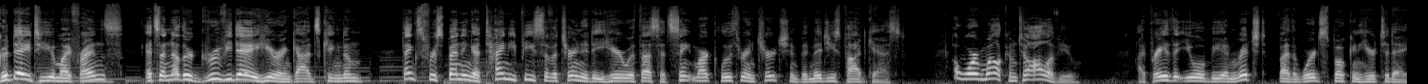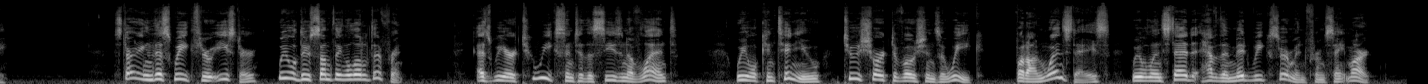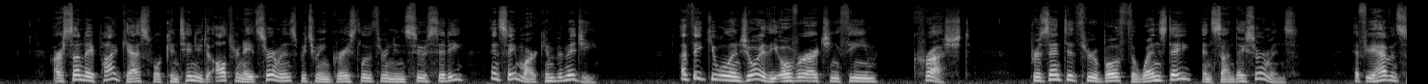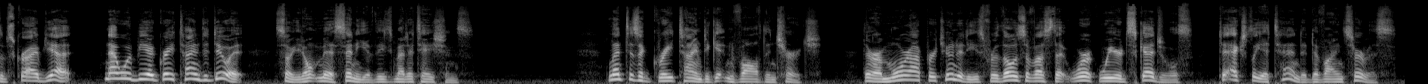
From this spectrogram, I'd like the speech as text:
Good day to you, my friends. It's another groovy day here in God's Kingdom. Thanks for spending a tiny piece of eternity here with us at St. Mark Lutheran Church in Bemidji's podcast. A warm welcome to all of you. I pray that you will be enriched by the words spoken here today. Starting this week through Easter, we will do something a little different. As we are two weeks into the season of Lent, we will continue two short devotions a week, but on Wednesdays, we will instead have the midweek sermon from St. Mark. Our Sunday podcast will continue to alternate sermons between Grace Lutheran in Sioux City and St. Mark in Bemidji. I think you will enjoy the overarching theme, Crushed, presented through both the Wednesday and Sunday sermons. If you haven't subscribed yet, now would be a great time to do it so you don't miss any of these meditations. Lent is a great time to get involved in church. There are more opportunities for those of us that work weird schedules to actually attend a divine service.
